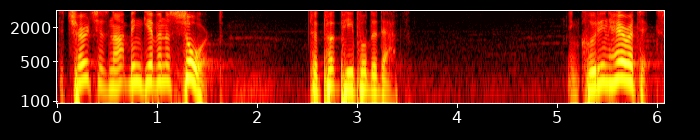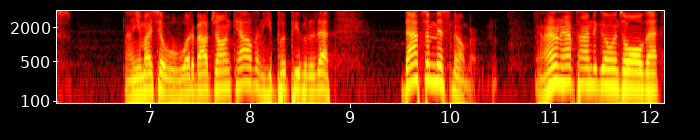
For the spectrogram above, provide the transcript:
The church has not been given a sword to put people to death, including heretics. Now, you might say, well, what about John Calvin? He put people to death. That's a misnomer. And I don't have time to go into all that.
